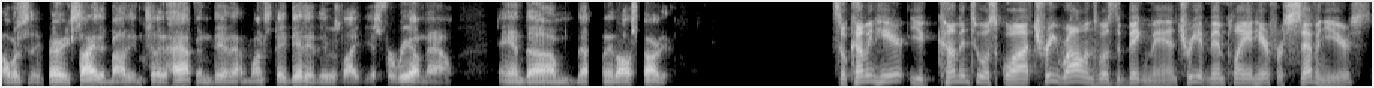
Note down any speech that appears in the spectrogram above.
I was very excited about it until it happened. Then once they did it, it was like it's for real now, and um, that's when it all started. So coming here, you come into a squad. Tree Rollins was the big man. Tree had been playing here for seven years.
